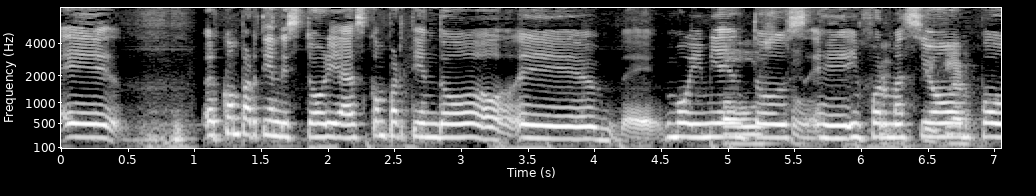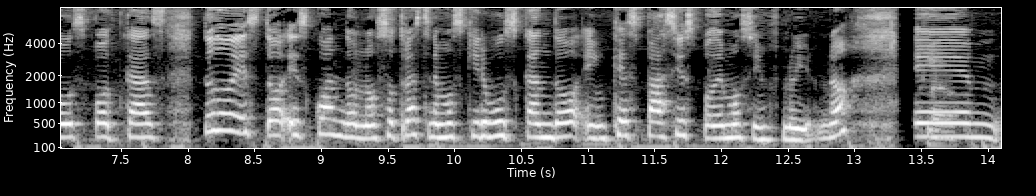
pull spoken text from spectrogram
Eh, compartiendo historias, compartiendo eh, movimientos, información, posts, podcasts, todo esto es cuando nosotras tenemos que ir buscando en qué espacios podemos influir, ¿no? y,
